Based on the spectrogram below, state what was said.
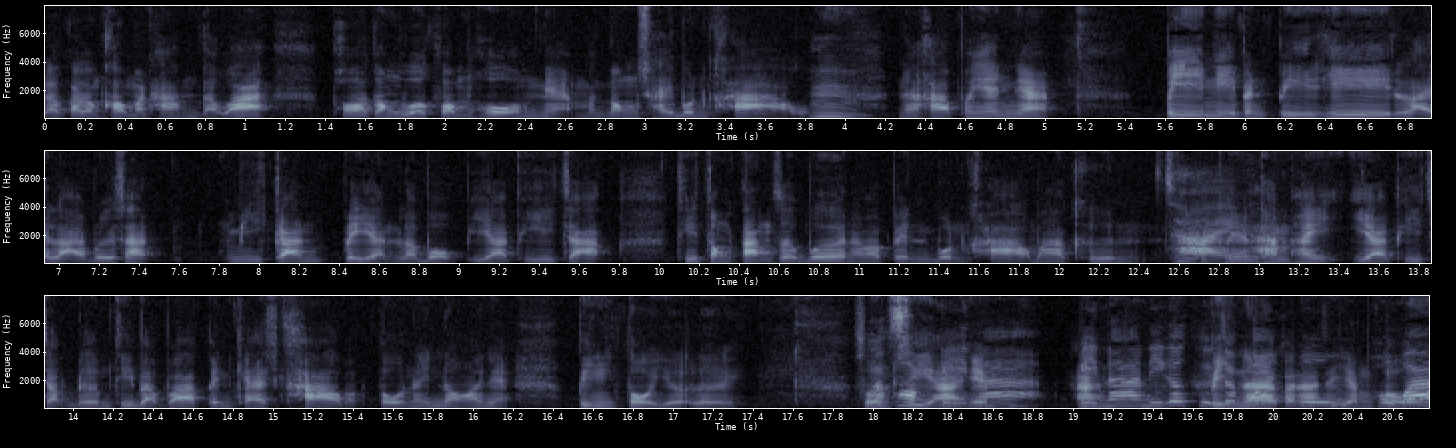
แล้วก็ต้องเข้ามาทำแต่ว่าพอต้อง work from home เนี่ยมันต้องใช้บนคลาวด์อืมนะครับเพราะฉะนั้นเนี่ยปีนี้เป็นปีที่หลาย ๆ บริษัท มีการเปลี่ยนระบบ ERP จากที่ต้องตั้งเซิร์ฟเวอร์นะมาเป็นบนคลาวด์มากขึ้นใช่นะครับเพราะฉะนั้นค่ะทำให้ ERP จากเดิมที่แบบว่าเป็นแคชคาวแบบโตน้อยๆเนี่ยปีนี้โตเยอะเลยส่วนแล้วพอปีห CRM น้าอะปีหน้านี่ก็คือปีจะหน้าโตก็น่าขึ้จะยังนโตเพราะว่า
